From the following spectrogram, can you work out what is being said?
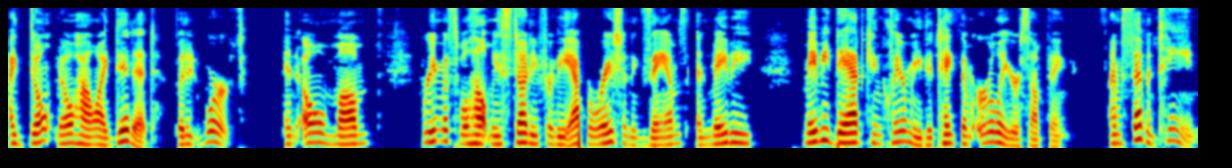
I don't know how I did it, but it worked. And oh, Mum, Remus will help me study for the apparition exams, and maybe, maybe Dad can clear me to take them early or something. I'm seventeen.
